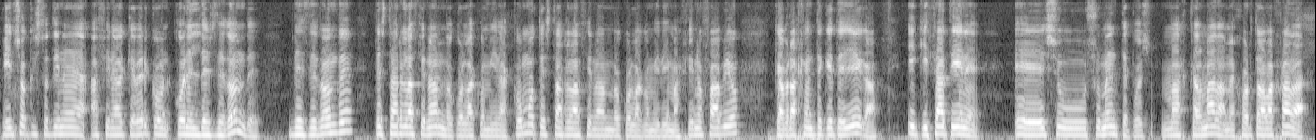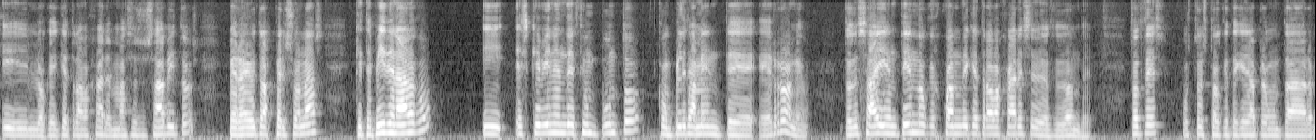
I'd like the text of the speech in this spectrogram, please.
pienso que esto tiene al final que ver con, con, el desde dónde. Desde dónde te estás relacionando con la comida, cómo te estás relacionando con la comida. Imagino, Fabio, que habrá gente que te llega y quizá tiene eh, su, su, mente pues más calmada, mejor trabajada y lo que hay que trabajar es más esos hábitos, pero hay otras personas que te piden algo y es que vienen desde un punto completamente erróneo. Entonces ahí entiendo que es cuando hay que trabajar ese desde dónde. Entonces, justo esto que te quería preguntar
